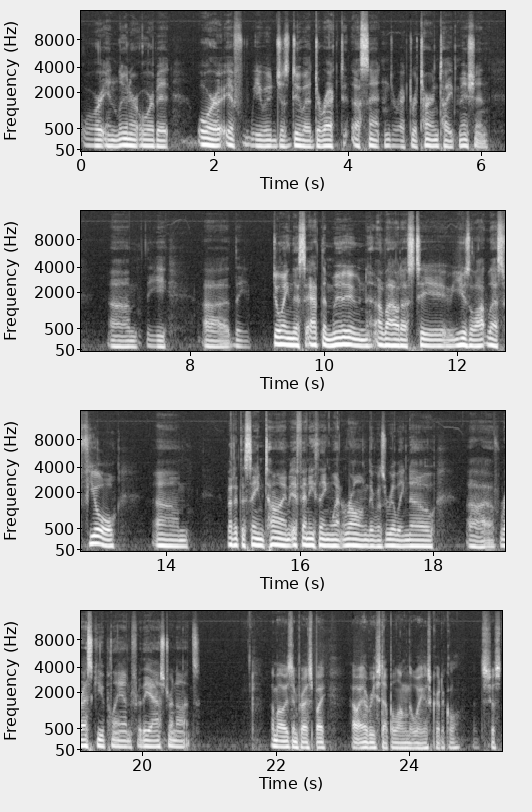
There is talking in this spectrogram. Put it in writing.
or in lunar orbit or if we would just do a direct ascent and direct return type mission. Um, the uh, the doing this at the moon allowed us to use a lot less fuel, um, but at the same time, if anything went wrong, there was really no uh, rescue plan for the astronauts. I'm always impressed by how every step along the way is critical. It's just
